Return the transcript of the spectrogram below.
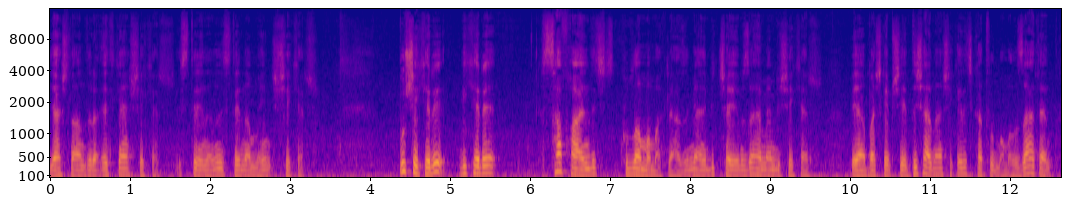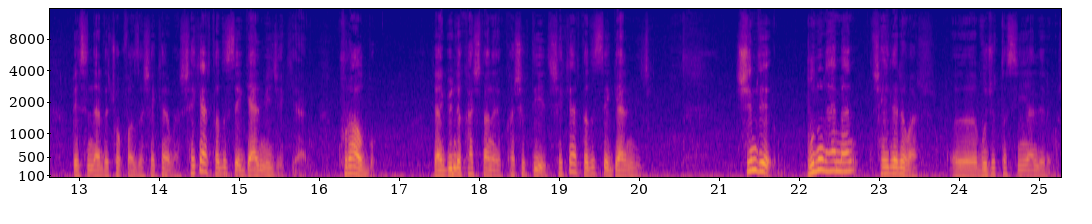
yaşlandıran etken şeker. İster inanın ister inanmayın şeker. Bu şekeri bir kere saf halinde kullanmamak lazım. Yani bir çayımıza hemen bir şeker veya başka bir şey dışarıdan şeker hiç katılmamalı. Zaten besinlerde çok fazla şeker var. Şeker tadı size gelmeyecek yani. Kural bu. Yani günde kaç tane kaşık değil. Şeker tadı size gelmeyecek. Şimdi bunun hemen şeyleri var. Ee, vücutta sinyalleri var.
